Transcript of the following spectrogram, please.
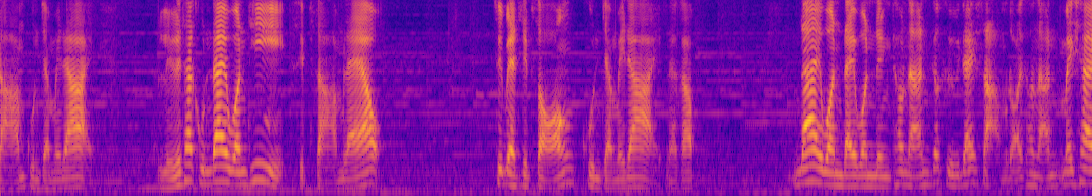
13 คุณจะไม่ได้ หรือถ้าคุณได้วันที่ 13 แล้ว 11 12 คุณจะไม่ได้นะครับ ได้วันใดวันหนึ่งเท่านั้นก็คือได้ 300 เท่านั้น ไม่ใช่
